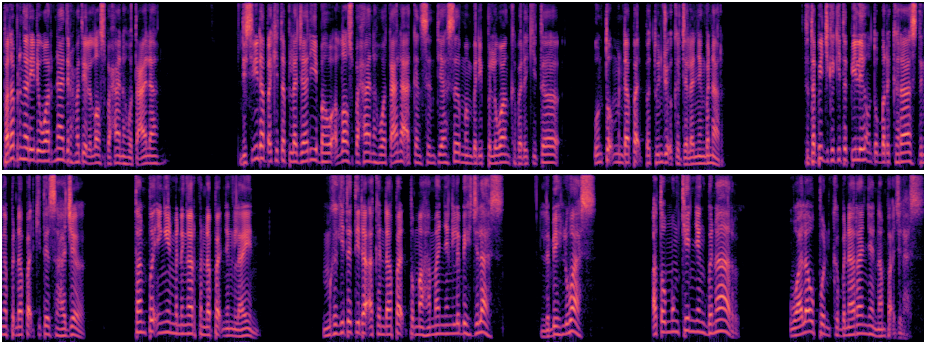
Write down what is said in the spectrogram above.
Para pendengar radio warna dirahmati oleh Allah Subhanahu wa taala. Di sini dapat kita pelajari bahawa Allah Subhanahu wa taala akan sentiasa memberi peluang kepada kita untuk mendapat petunjuk ke jalan yang benar. Tetapi jika kita pilih untuk berkeras dengan pendapat kita sahaja tanpa ingin mendengar pendapat yang lain, maka kita tidak akan dapat pemahaman yang lebih jelas, lebih luas atau mungkin yang benar walaupun kebenarannya nampak jelas.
